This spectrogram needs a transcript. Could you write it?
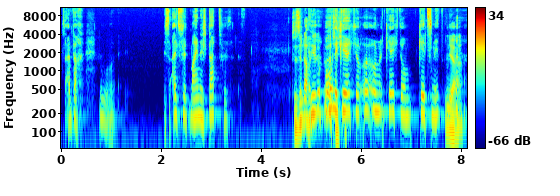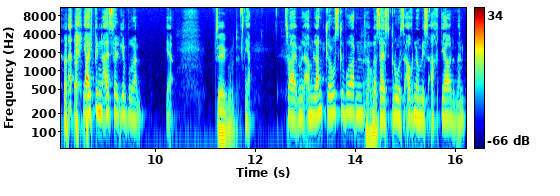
ist einfach, ist Alsfeld meine Stadt. Sie sind auch hier Ohne, gebürtig. Kirche, äh, ohne Kirchturm geht's nicht. Ja, ja, ich bin in Alsfeld geboren. Ja, sehr gut. ja. Zwar im, am Land groß geworden, was heißt groß, auch nur bis acht Jahre. Dann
